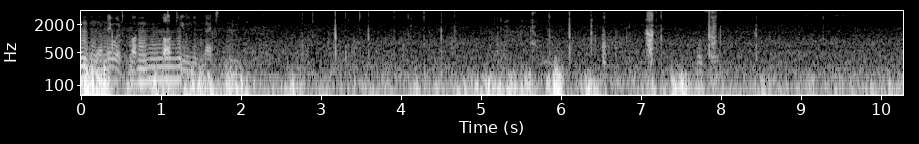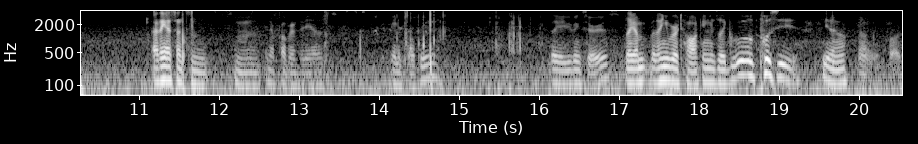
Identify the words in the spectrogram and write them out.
I think would fucking fuck you in the next week. We'll see. I think I sent some some inappropriate videos. Inappropriate? Like, are you being serious? Like I'm, I think we were talking. It's like, ooh, pussy. You know. Oh, fuck.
